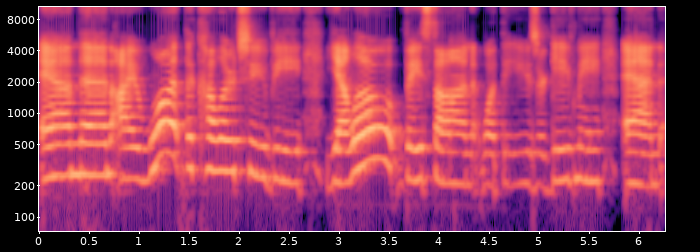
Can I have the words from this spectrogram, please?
And then I want the color to be yellow based on what the user gave me. And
